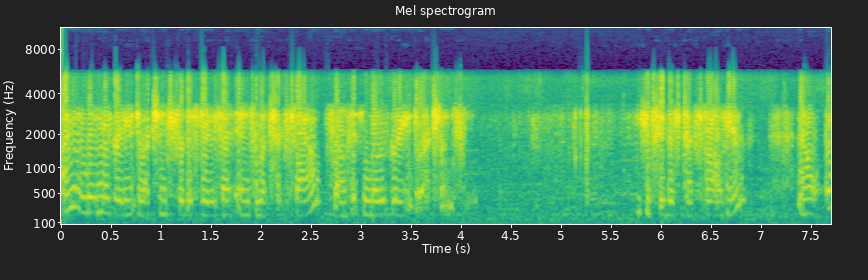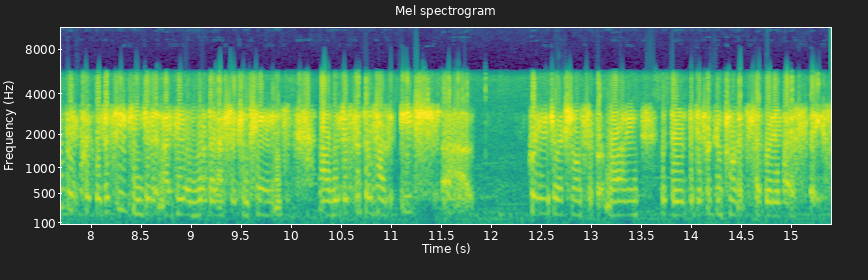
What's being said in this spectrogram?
I'm going to load my gradient directions for this data set in from a text file, so I'll hit load gradient directions. You can see this text file here. Now, open it quickly just so you can get an idea of what that actually contains. Uh, we just simply have each direction on separate line with the, the different components separated by a space.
